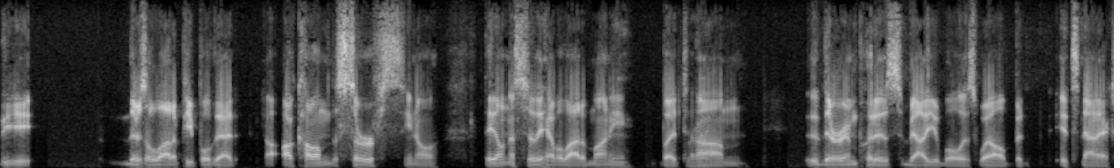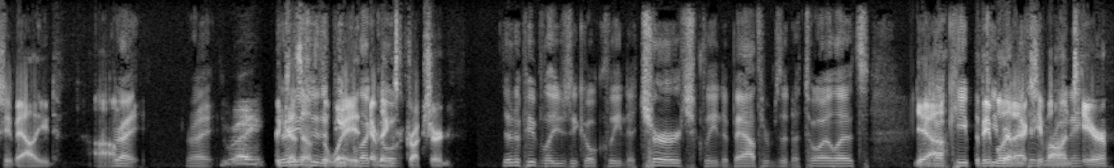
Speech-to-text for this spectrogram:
the there's a lot of people that I'll call them the serfs. You know, they don't necessarily have a lot of money, but Right. um, their input is valuable as well, but it's not actually valued. Um, right, right. Right. Because of the the way everything's go- structured. They're the people that usually go clean the church, clean the bathrooms and the toilets. Yeah. know, keep- the keep people that everything actually running. volunteer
